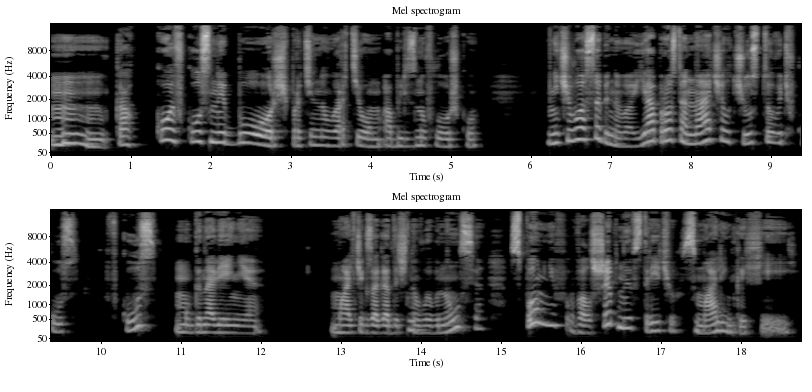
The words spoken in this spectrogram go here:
«Ммм, какой вкусный борщ!» – протянул Артем, облизнув ложку. «Ничего особенного, я просто начал чувствовать вкус. Вкус мгновения». Мальчик загадочно улыбнулся, вспомнив волшебную встречу с маленькой феей.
